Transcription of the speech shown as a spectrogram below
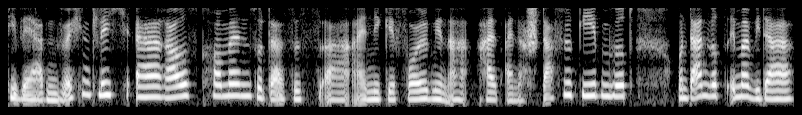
die werden wöchentlich äh, rauskommen, sodass es äh, einige Folgen innerhalb einer Staffel geben wird. Und dann wird es immer wieder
